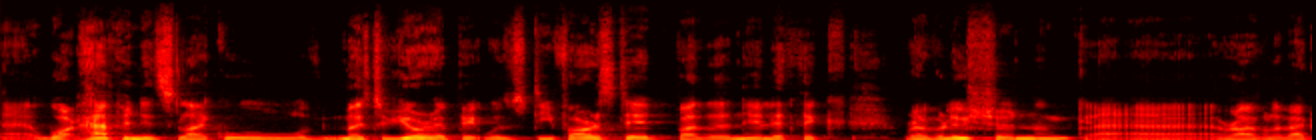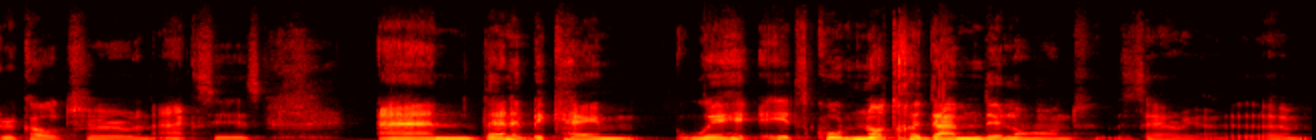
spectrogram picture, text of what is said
Uh, what happened is like all most of Europe it was deforested by the Neolithic revolution and uh, arrival of agriculture and axes. And then it became it's called Notre Dame des Landes this area. Um,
